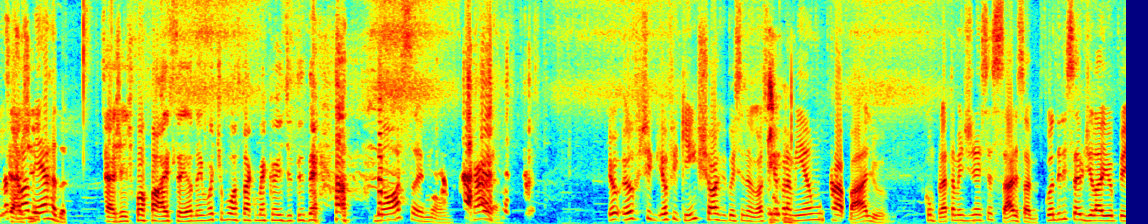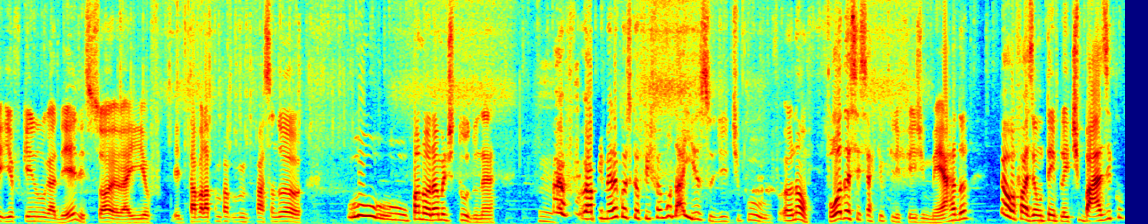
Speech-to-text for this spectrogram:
Naquela a gente- merda. Se a gente for falar isso aí, eu nem vou te mostrar como é que eu edito ideia. Nossa, irmão. Cara, eu, eu, cheguei- eu fiquei em choque com esse negócio, porque pra mim é um trabalho completamente desnecessário, sabe? Quando ele saiu de lá e eu, eu fiquei no lugar dele, só aí eu, ele tava lá pa- pa- passando o, o panorama de tudo, né? Hum. Eu- a primeira coisa que eu fiz foi mudar isso, de tipo, eu não, foda-se esse arquivo que ele fez de merda, eu vou fazer um template básico,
